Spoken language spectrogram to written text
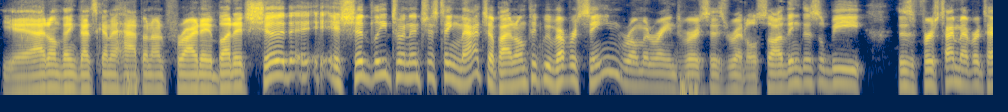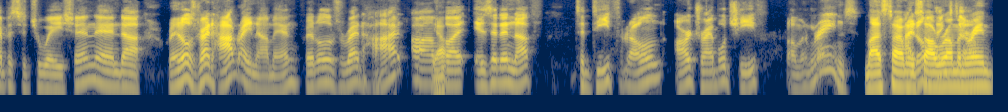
Yeah, I don't think that's going to happen on Friday, but it should it should lead to an interesting matchup. I don't think we've ever seen Roman Reigns versus Riddle, so I think this will be this is the first time ever type of situation. And uh Riddle's red hot right now, man. Riddle's red hot. Um, Yep. but is it enough to dethrone our tribal chief Roman Reigns? Last time we saw Roman so. Reigns,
